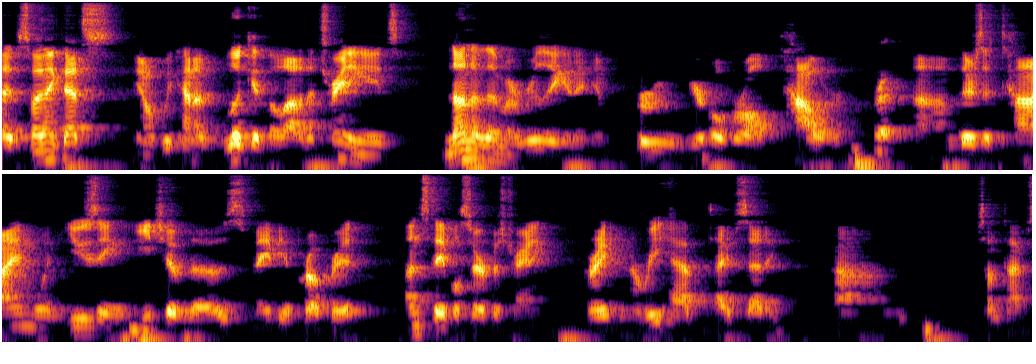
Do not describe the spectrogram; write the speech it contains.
But so I think that's you know if we kind of look at a lot of the training aids, none of them are really going to improve your overall power. Right. Um, there's a time when using each of those may be appropriate. Unstable surface training, great in a rehab type setting. Um, sometimes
